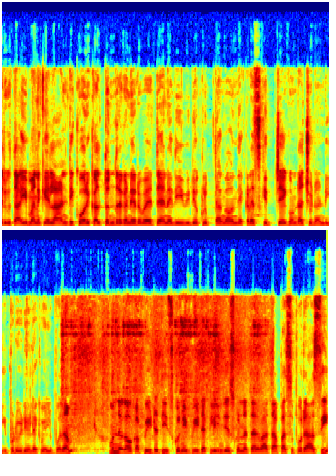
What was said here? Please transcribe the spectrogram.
జరుగుతాయి? మనకి ఎలాంటి కోరికలు తొందరగా నెరవేరుతాయి అనేది ఈ వీడియో క్లుప్తంగా ఉంది. ఎక్కడ స్కిప్ చేయకుండా చూడండి. ఇప్పుడు వీడియోలోకి వెళ్ళిపోదాం. ముందుగా ఒక పీట తీసుకొని పీట క్లీన్ చేసుకున్న తర్వాత పసుపు రాసి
